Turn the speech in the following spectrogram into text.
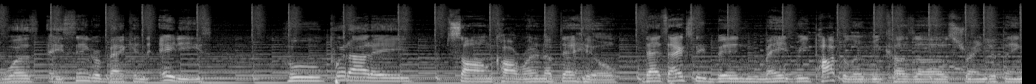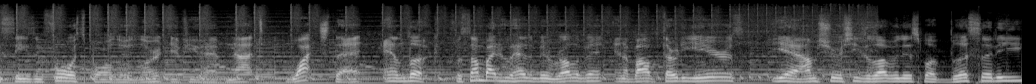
was a singer back in the 80s who put out a song called Running Up That Hill that's actually been made re-popular because of Stranger Things season 4 spoiler alert if you have not watched that and look for somebody who hasn't been relevant in about 30 years yeah I'm sure she's loving this publicity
